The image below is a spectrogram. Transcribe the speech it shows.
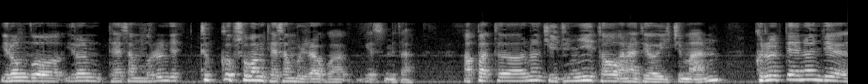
이런 거, 이런 대상물을 이제 특급 소방 대상물이라고 하겠습니다. 아파트는 기준이 더 완화되어 있지만, 그럴 때는 이제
